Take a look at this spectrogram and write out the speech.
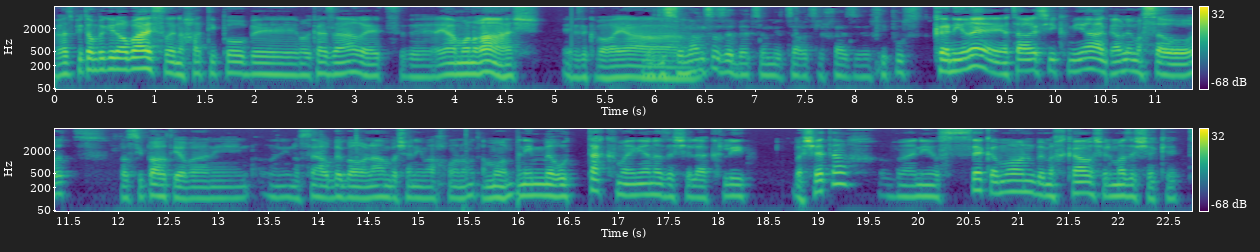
ואז פתאום בגיל 14 נחתתי פה במרכז הארץ, והיה המון רעש. וזה כבר היה... הדיסוננס הזה בעצם יצר אצלך איזה חיפוש. כנראה, יצר איזושהי כמיהה גם למסעות, לא סיפרתי, אבל אני, אני נוסע הרבה בעולם בשנים האחרונות, המון. אני מרותק מהעניין הזה של להקליט בשטח, ואני עוסק המון במחקר של מה זה שקט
